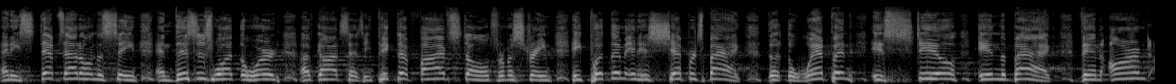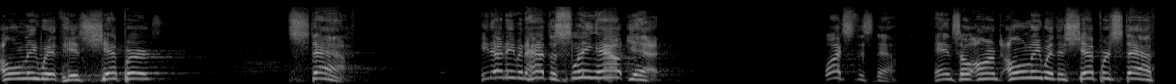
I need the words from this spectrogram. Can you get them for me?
and he steps out on the scene. And this is what the word of God says He picked up five stones from a stream, he put them in his shepherd's bag. The, the weapon is still in the bag. Then, armed only with his shepherd's staff. He doesn't even have the sling out yet. Watch this now. And so, armed only with his shepherd's staff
